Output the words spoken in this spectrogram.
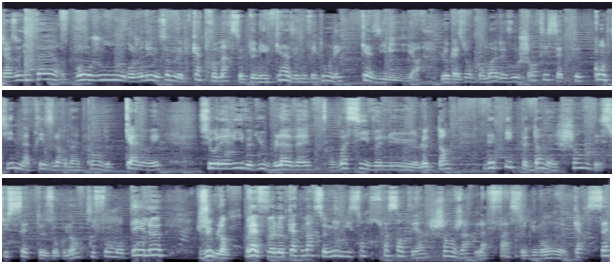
Chers auditeurs, bonjour. Aujourd'hui nous sommes le 4 mars 2015 et nous fêtons les Casimir. L'occasion pour moi de vous chanter cette comptine apprise lors d'un camp de canoë sur les rives du Blavet. Voici venu le temps des pipes dans les champs, des sucettes au gland qui font monter le jublant. Bref, le 4 mars 1861 changea la face du monde car c'est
